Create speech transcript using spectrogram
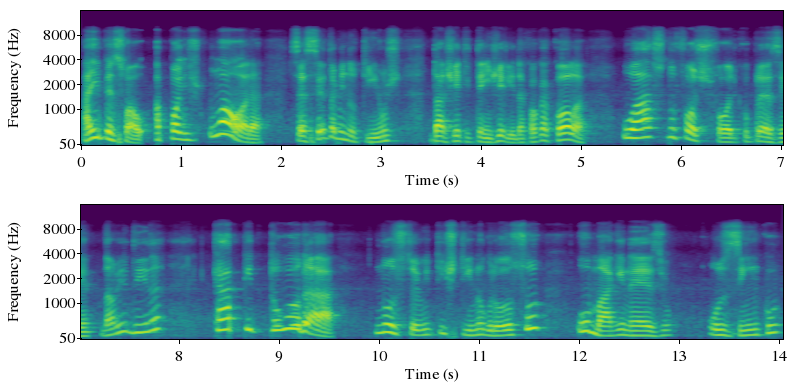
Aí, pessoal, após uma hora, 60 minutinhos da gente ter ingerido a Coca-Cola, o ácido fosfórico presente na medida captura no seu intestino grosso o magnésio, o zinco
